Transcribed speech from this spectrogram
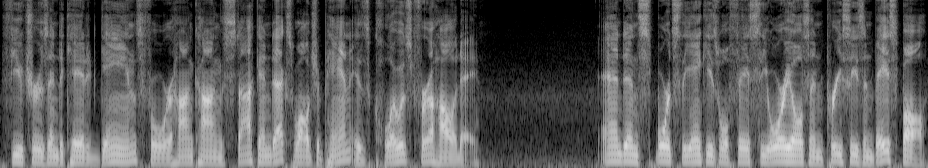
Futures indicated gains for Hong Kong's stock index, while Japan is closed for a holiday. And in sports, the Yankees will face the Orioles in preseason baseball.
